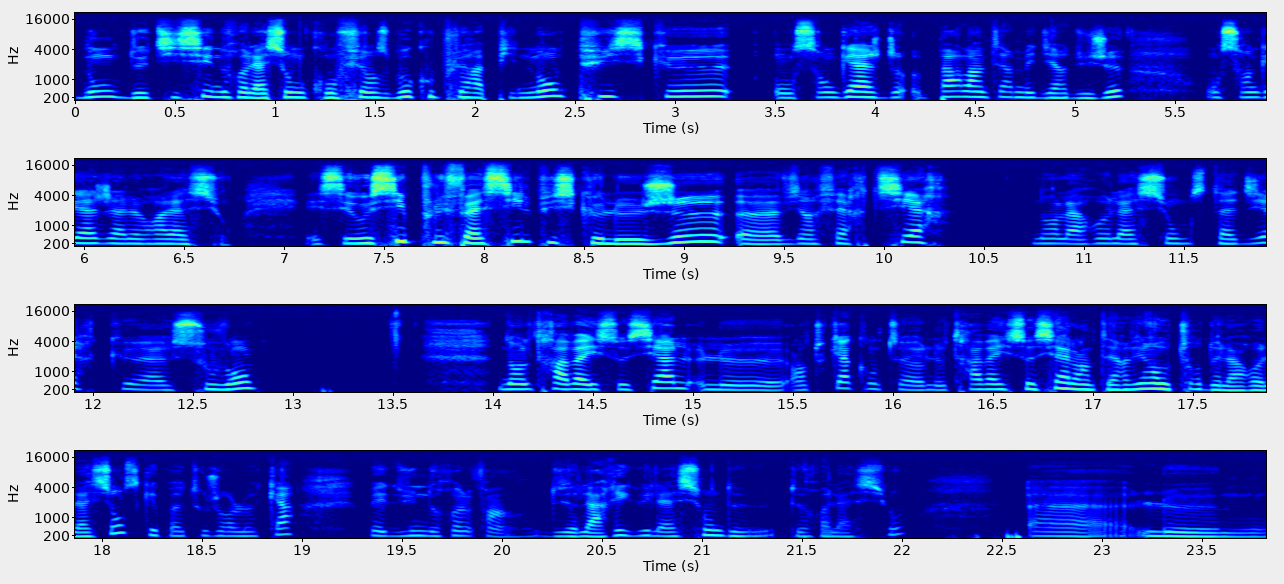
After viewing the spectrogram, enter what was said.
donc de tisser une relation de confiance beaucoup plus rapidement puisque on s'engage par l'intermédiaire du jeu, on s'engage à la relation. Et c'est aussi plus facile puisque le jeu euh, vient faire tiers dans la relation, c'est-à-dire que euh, souvent dans le travail social, en tout cas quand euh, le travail social intervient autour de la relation, ce qui n'est pas toujours le cas, mais d'une, enfin, de la régulation de, de relations, le,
